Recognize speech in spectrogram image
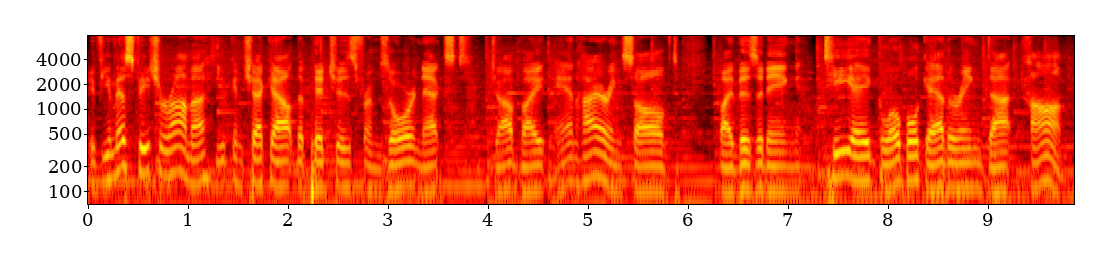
If you miss Featurama, you can check out the pitches from XOR Nexxt, JobVite, and Hiring Solved by visiting taglobalgathering.com.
